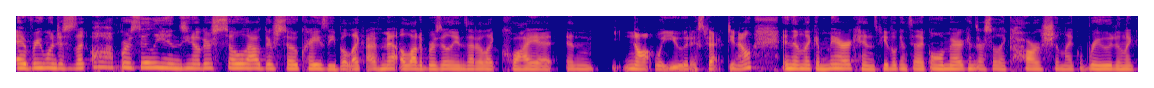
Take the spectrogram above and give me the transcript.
everyone just is like, oh, Brazilians, you know, they're so loud, they're so crazy. But like I've met a lot of Brazilians that are like quiet and not what you would expect, you know? And then like Americans, people can say like, oh, Americans are so like harsh and like rude and like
